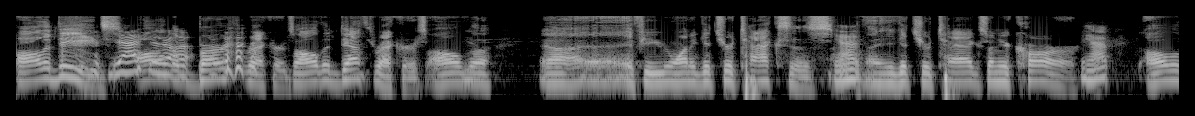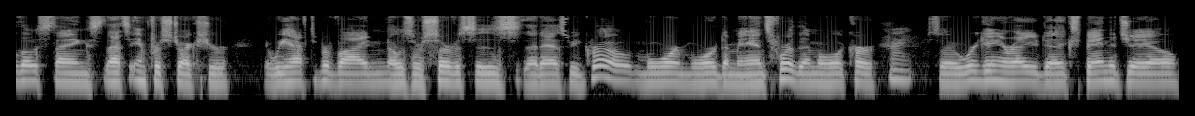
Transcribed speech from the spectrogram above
all the deeds, Yes, all the uh, birth records, all the death records, all the uh, if you want to get your taxes, Yes. uh, you get your tags on your car, Yep. all of those things. That's infrastructure that we have to provide, and those are services that, as we grow, more and more demands for them will occur. Right. So we're getting ready to expand the jail.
